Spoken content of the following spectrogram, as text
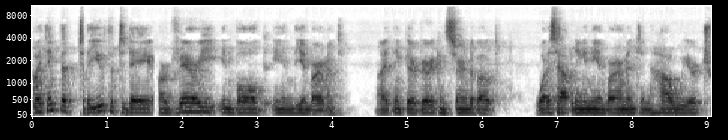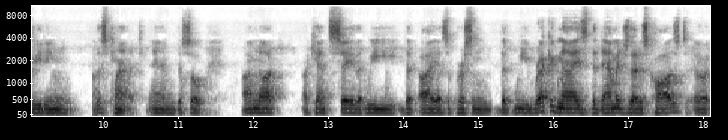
I think that the youth of today are very involved in the environment. I think they're very concerned about what is happening in the environment and how we are treating this planet. And so I'm not I can't say that we, that I, as a person, that we recognize the damage that is caused uh,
